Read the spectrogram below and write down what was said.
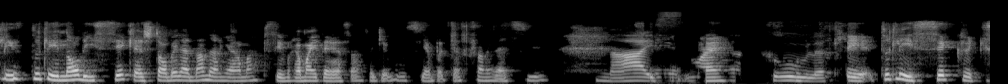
les, tous les noms des cycles, je suis tombée là-dedans dernièrement, puis c'est vraiment intéressant. Fait que vous aussi, il y a un podcast qui s'en est là-dessus. Nice. Ouais. Cool. Tous les, tous les cycles qui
